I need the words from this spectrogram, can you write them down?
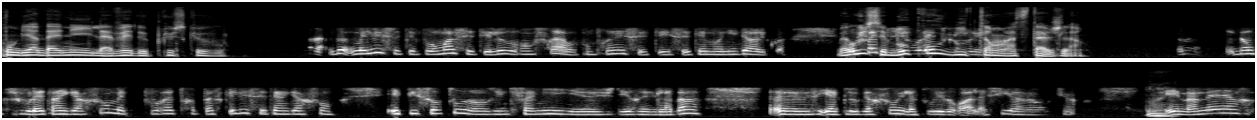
combien d'années il avait de plus que vous? Voilà. Mais lui, c'était pour moi, c'était le grand frère. Vous comprenez C'était, c'était mon idole, quoi. Bah En oui, c'est beaucoup être comme 8 lui. ans à cet âge-là. Donc je voulais être un garçon, mais pour être parce que lui c'était un garçon. Et puis surtout dans une famille, euh, je dirais là-bas, euh, il y a que le garçon, il a tous les droits, la fille elle en a aucun. Oui. Et ma mère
